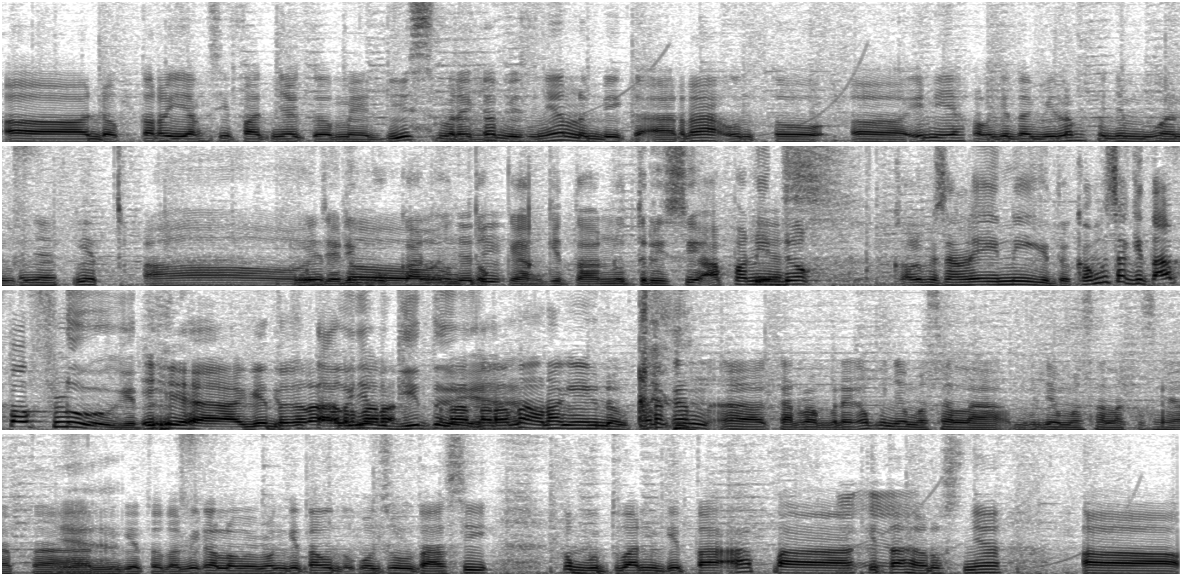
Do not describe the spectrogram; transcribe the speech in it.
eh, dokter yang sifatnya ke medis mereka biasanya lebih ke arah untuk eh, ini ya kalau kita bilang penyembuhan penyakit Oh, Gitu. jadi bukan Jadi- untuk yang kita nutrisi apa nih Yes. dok? Kalau misalnya ini gitu, kamu sakit apa flu gitu? Iya gitu Itu karena rata- begitu ya? rata-rata orang yang dokter kan eh, karena mereka punya masalah punya masalah kesehatan Iya. gitu. Tapi kalau memang kita untuk konsultasi kebutuhan kita apa, kita harusnya eh,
